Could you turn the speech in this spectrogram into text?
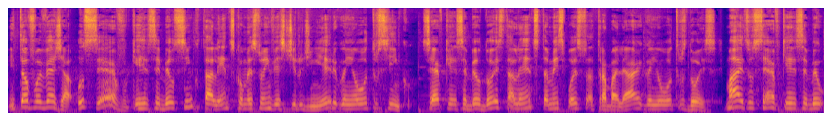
Então foi viajar. O servo que recebeu cinco talentos começou a investir o dinheiro e ganhou outros cinco. O servo que recebeu dois talentos também se pôs a trabalhar e ganhou outros dois. Mas o servo que recebeu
